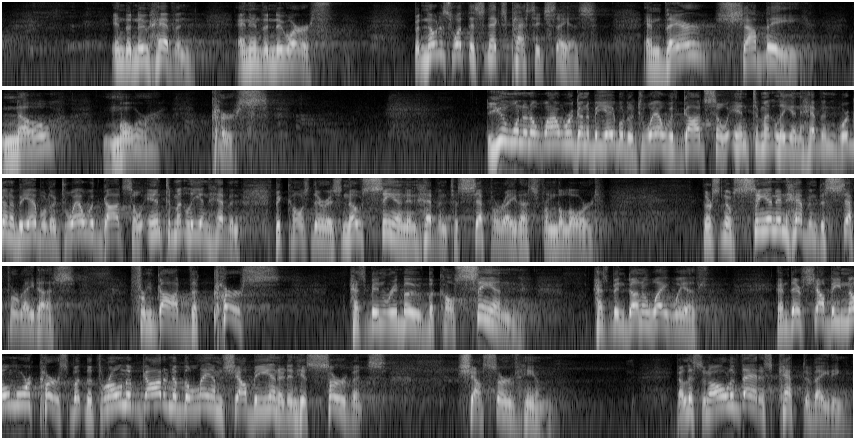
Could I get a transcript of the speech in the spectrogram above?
in the new heaven and in the new earth. But notice what this next passage says and there shall be no more curse. Do you want to know why we're going to be able to dwell with God so intimately in heaven? We're going to be able to dwell with God so intimately in heaven because there is no sin in heaven to separate us from the Lord. There's no sin in heaven to separate us from God. The curse has been removed because sin has been done away with. And there shall be no more curse, but the throne of God and of the Lamb shall be in it, and his servants shall serve him. Now, listen, all of that is captivating.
